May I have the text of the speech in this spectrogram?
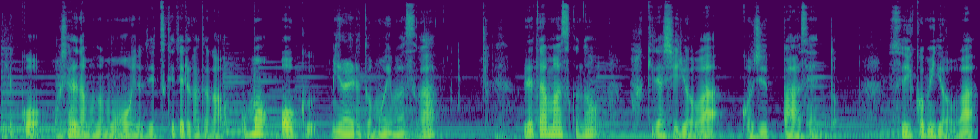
結構おしゃれなものも多いのでつけてる方がも多く見られると思いますがウレタンマスクの吐き出し量は50%吸い込み量は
